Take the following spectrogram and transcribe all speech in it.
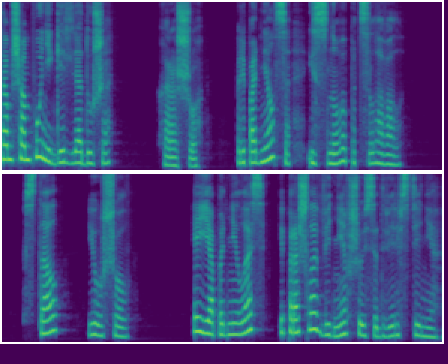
Там шампунь и гель для душа. Хорошо. Приподнялся и снова поцеловал. Встал и ушел. И я поднялась и прошла в видневшуюся дверь в стене.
